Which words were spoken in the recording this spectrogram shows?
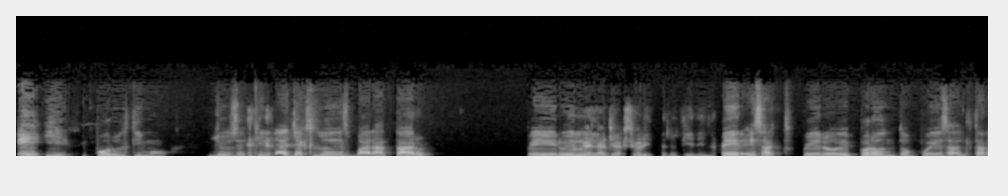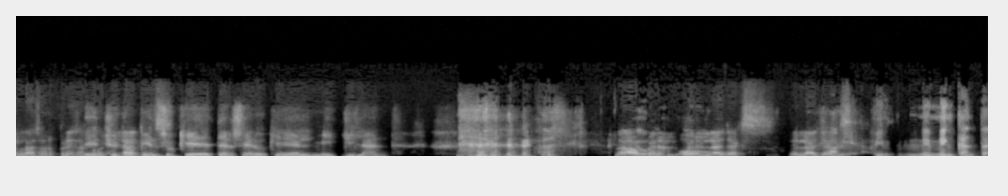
Eh, y por último, yo sé que el Ajax lo desbarataron, pero No, el, el Ajax ahorita no tiene nada. pero- exacto, pero de pronto puede saltar la sorpresa De con hecho, el yo Ajax. pienso que de tercero queda el Midtjylland. No, pero, el- pero el o- Ajax, el A mí, Ajax, a mí me, me encanta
